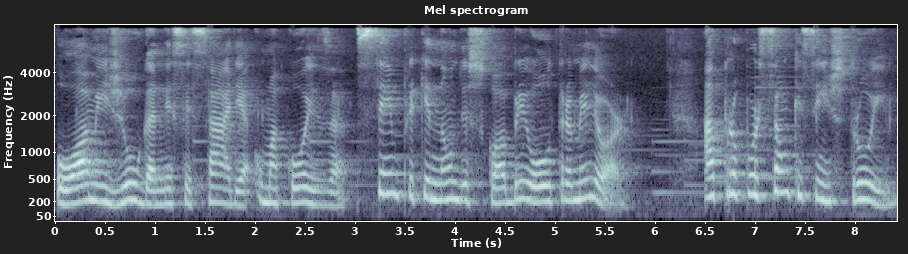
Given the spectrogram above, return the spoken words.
O homem julga necessária uma coisa sempre que não descobre outra melhor. À proporção que se instrui,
